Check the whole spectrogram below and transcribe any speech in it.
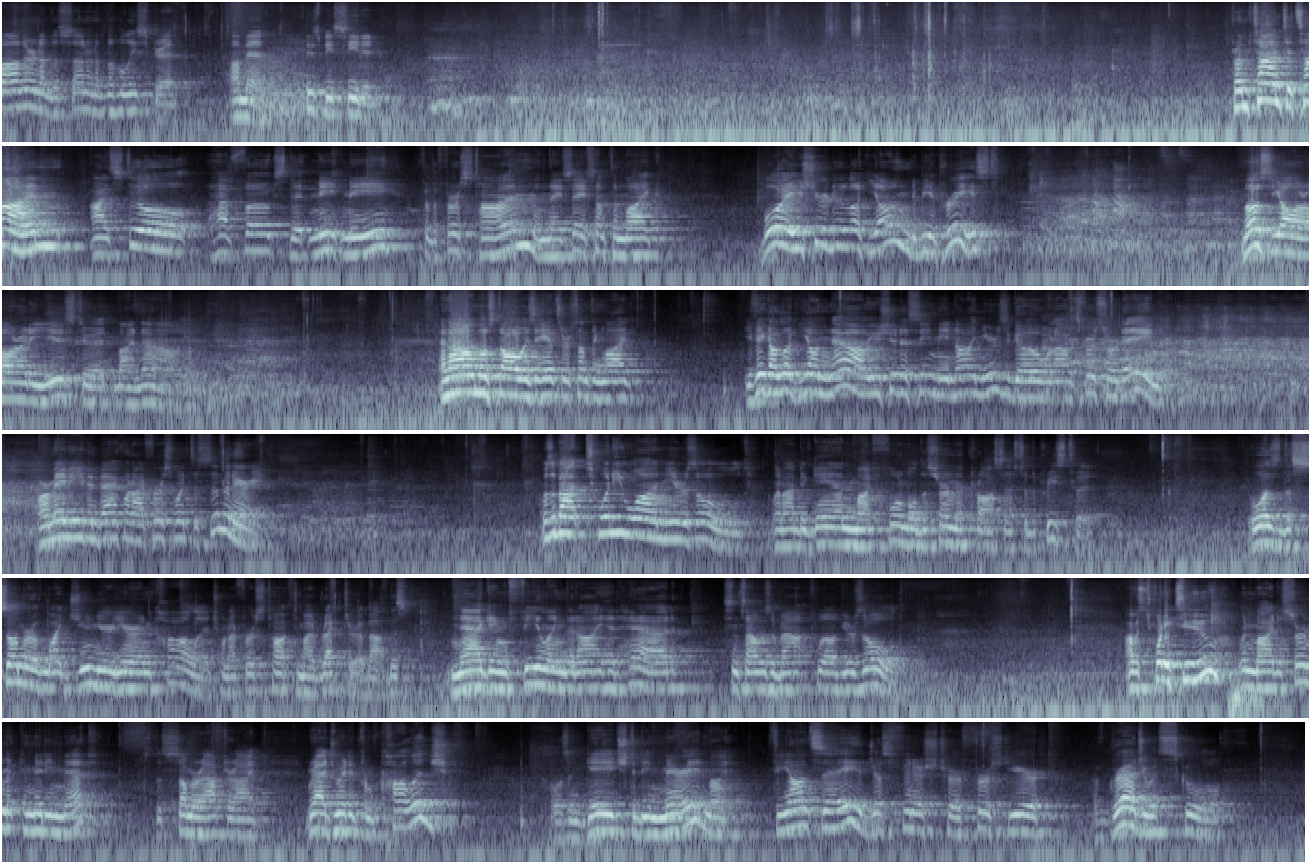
Father, and of the Son, and of the Holy Spirit. Amen. Please be seated. From time to time, I still have folks that meet me for the first time and they say something like, Boy, you sure do look young to be a priest. Most of y'all are already used to it by now. And I almost always answer something like, You think I look young now? You should have seen me nine years ago when I was first ordained. Or maybe even back when I first went to seminary. I was about 21 years old when I began my formal discernment process to the priesthood. It was the summer of my junior year in college when I first talked to my rector about this nagging feeling that I had had since I was about 12 years old. I was 22 when my discernment committee met. It's the summer after I graduated from college. I was engaged to be married. My fiance had just finished her first year of graduate school.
